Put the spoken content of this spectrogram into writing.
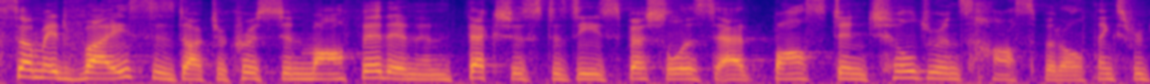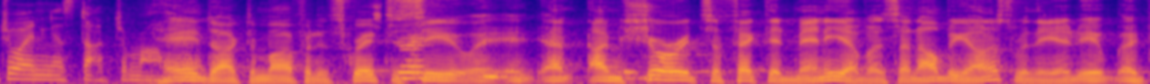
some advice is Dr. Kristin Moffitt, an infectious disease specialist at Boston Children's Hospital. Thanks for joining us, Dr. Moffitt. Hey, Dr. Moffitt, it's great to see you. I- I'm sure it's affected many of us, and I'll be honest with you, it, it,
